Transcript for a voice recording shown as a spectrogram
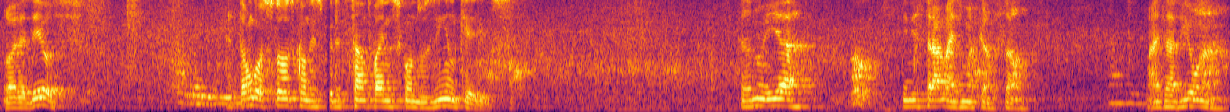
Glória a Deus. É tão gostoso quando o Espírito Santo vai nos conduzindo, queridos. Eu não ia ministrar mais uma canção, mas havia uma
